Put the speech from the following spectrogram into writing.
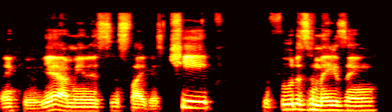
thank you. Yeah, I mean, it's just like it's cheap. The food is amazing.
